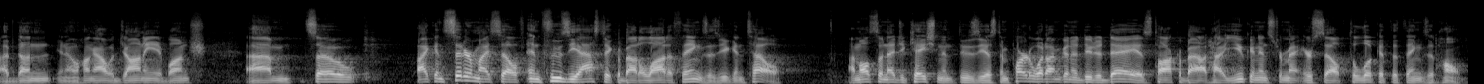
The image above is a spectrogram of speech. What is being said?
I've done, you know, hung out with Johnny a bunch. Um, so I consider myself enthusiastic about a lot of things, as you can tell. I'm also an education enthusiast, and part of what I'm going to do today is talk about how you can instrument yourself to look at the things at home.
